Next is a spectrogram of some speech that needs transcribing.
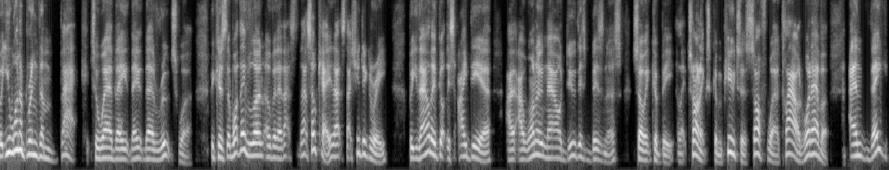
but you want to bring them back to where they, they their roots were because the, what they've learned over there that's that's okay that's that's your degree. But now they've got this idea I, I want to now do this business so it could be electronics computers software cloud whatever. And they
